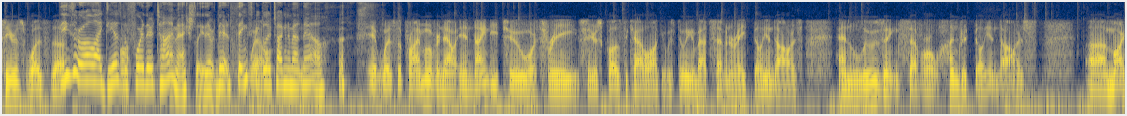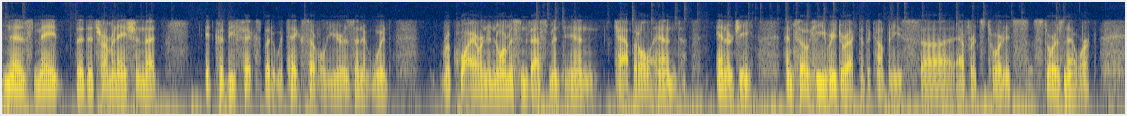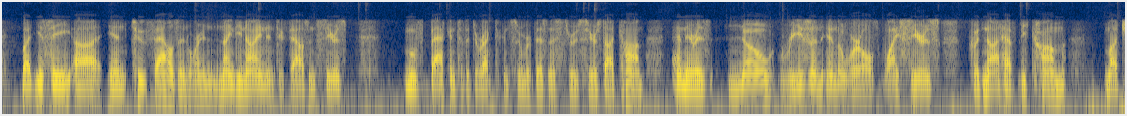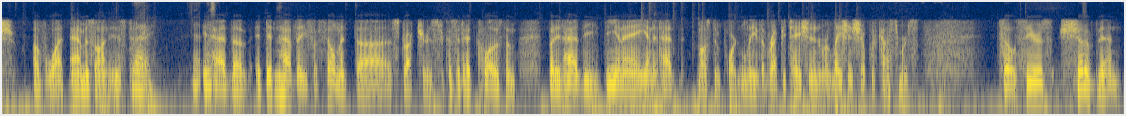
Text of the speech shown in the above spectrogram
Sears was the These are all ideas before their time, actually. They're, they're things people are talking about now. it was the prime mover. Now, in '92 or three, Sears closed the catalog. It was doing about seven or eight billion dollars, and losing several hundred billion dollars. Uh, Martinez made the determination that it could be fixed, but it would take several years, and it would require an enormous investment in capital and energy. And so he redirected the company's uh, efforts toward its stores network. But you see, uh, in 2000 or in 99 and 2000, Sears moved back into the direct to consumer business through Sears.com. And there is no reason in the world why Sears could not have become much of what Amazon is today. Right. That It was- had the it didn't have the fulfillment uh, structures because it had closed them, but it had the DNA and it had most importantly the reputation and relationship with customers. So Sears should have been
